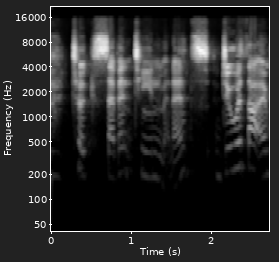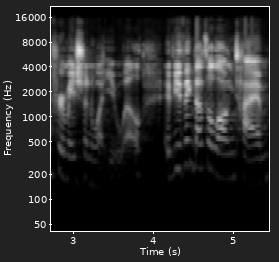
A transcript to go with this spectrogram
took 17 minutes. Do with that information what you will. If you think that's a long time,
